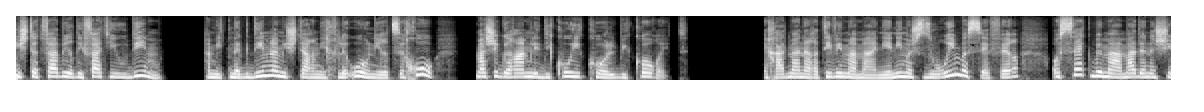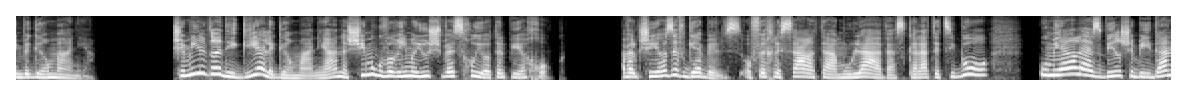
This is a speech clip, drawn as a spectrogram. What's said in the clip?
השתתפה ברדיפת יהודים. המתנגדים למשטר נכלאו או נרצחו, מה שגרם לדיכוי כל ביקורת. אחד מהנרטיבים המעניינים השזורים בספר עוסק במעמד הנשים בגרמניה. כשמילדרד הגיע לגרמניה, נשים וגברים היו שווי זכויות על פי החוק. אבל כשיוזף גבלס הופך לשר התעמולה והשכלת הציבור, הוא מיהר להסביר שבעידן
